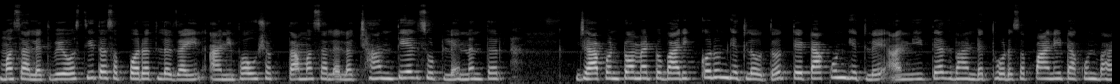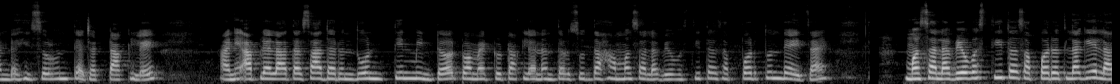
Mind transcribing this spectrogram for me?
मसाल्यात व्यवस्थित असं परतलं जाईल आणि पाहू शकता मसाल्याला छान तेल सुटले नंतर जे आपण टोमॅटो बारीक करून घेतलं होतं ते टाकून घेतले आणि त्याच भांड्यात थोडंसं पाणी टाकून भांडं हिसळून त्याच्यात टाकले. आणि आपल्याला आता साधारण दोन तीन मिनटं टोमॅटो टाकल्यानंतर सुद्धा हा मसाला व्यवस्थित असा परतून द्यायचा आहे. मसाला व्यवस्थित असा परतला गेला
